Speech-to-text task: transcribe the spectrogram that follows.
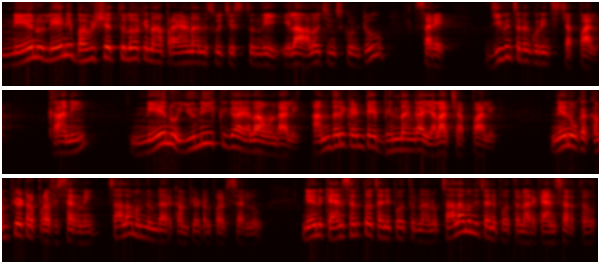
నేను లేని భవిష్యత్తులోకి నా ప్రయాణాన్ని సూచిస్తుంది ఇలా ఆలోచించుకుంటూ సరే జీవించడం గురించి చెప్పాలి. కానీ నేను యునీక్గా ఎలా ఉండాలి? అందరికంటే భిన్నంగా ఎలా చెప్పాలి? నేను ఒక కంప్యూటర్ ప్రొఫెసర్ని. చాలామంది ఉన్నారు కంప్యూటర్ ప్రొఫెసర్లు. నేను క్యాన్సర్తో చనిపోతున్నాను. చాలామంది చనిపోతున్నారు క్యాన్సర్తో.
